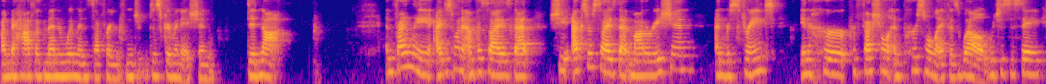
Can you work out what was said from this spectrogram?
on behalf of men and women suffering from discrimination did not. And finally, I just want to emphasize that she exercised that moderation and restraint in her professional and personal life as well, which is to say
